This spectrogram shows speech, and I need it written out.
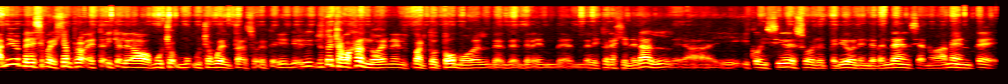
A mí me parece, por ejemplo, yo le he dado mucho, mucha vuelta. Este, yo, estoy trabajando en el cuarto tomo de, la historia general y, coincide sobre el periodo de la independencia nuevamente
